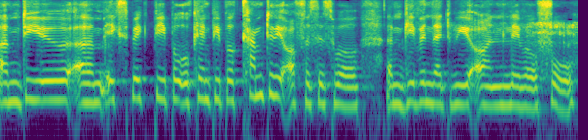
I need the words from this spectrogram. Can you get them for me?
Um, do you um, expect people or can people come to the office as well, um, given that we're on level four?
